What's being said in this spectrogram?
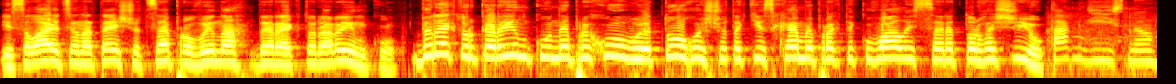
і силаються на те, що це провина директора ринку. Директорка ринку не приховує того, що такі схеми практикувались серед торгашів. Так, дійсно.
